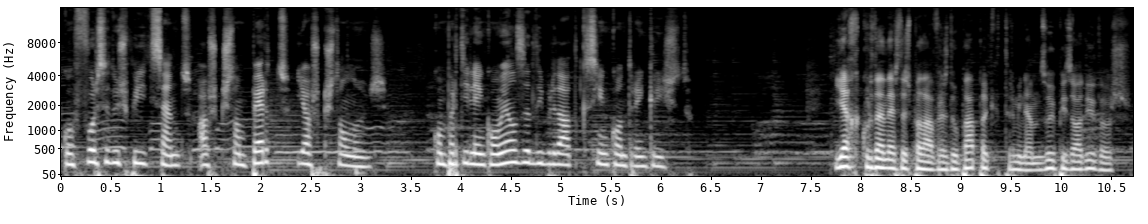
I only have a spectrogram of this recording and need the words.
com a força do Espírito Santo, aos que estão perto e aos que estão longe. Compartilhem com eles a liberdade que se encontra em Cristo. E é recordando estas palavras do Papa que terminamos o episódio de hoje.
